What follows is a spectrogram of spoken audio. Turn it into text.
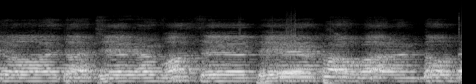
ยุจะเชวัสเตเทภวันตุเต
